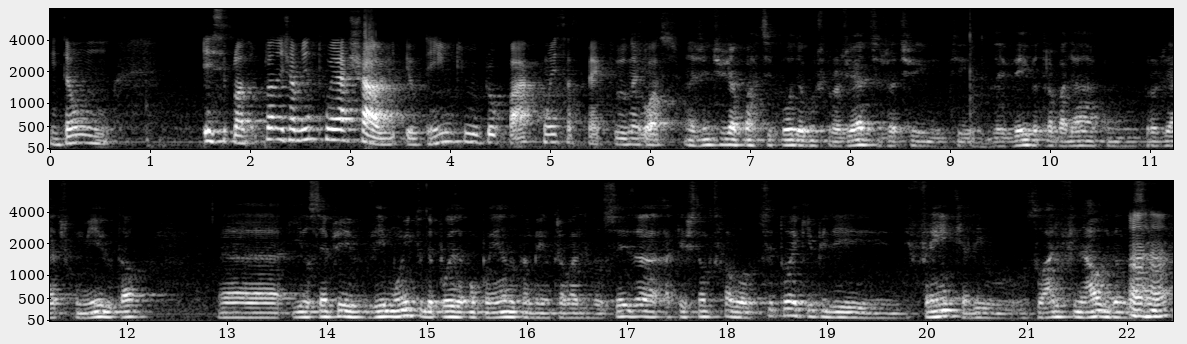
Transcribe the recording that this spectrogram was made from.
Então, esse planejamento é a chave. Eu tenho que me preocupar com esse aspecto do negócio. A gente já participou de alguns projetos, eu já te, te levei para trabalhar com projetos comigo e tal. Uh, e eu sempre vi muito, depois acompanhando também o trabalho de vocês, a, a questão que tu falou. Tu citou a equipe de, de frente ali, o usuário final, digamos uh -huh. assim.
